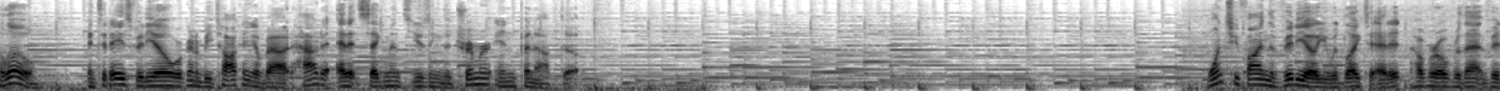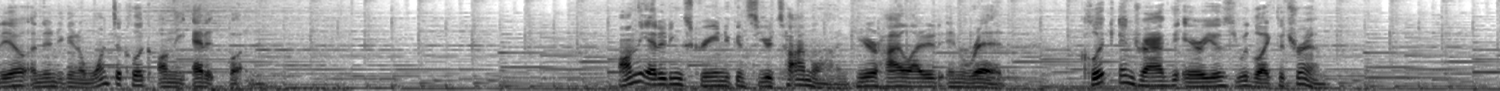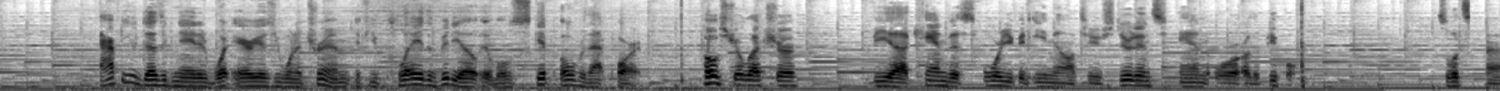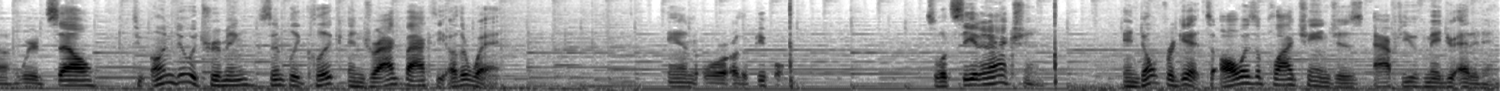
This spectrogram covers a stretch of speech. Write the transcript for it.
Hello! In today's video we're going to be talking about how to edit segments using the trimmer in Panopto. Once you find the video you would like to edit, hover over that video and then you're going to want to click on the edit button. On the editing screen you can see your timeline, here highlighted in red. Click and drag the areas you would like to trim. After you designated what areas you want to trim, if you play the video, it will skip over that part. Post your lecture via Canvas or you can email it to your students and or other people. So let's uh, weird cell. To undo a trimming, simply click and drag back the other way and or other people. So let's see it in action. And don't forget to always apply changes after you've made your editing.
